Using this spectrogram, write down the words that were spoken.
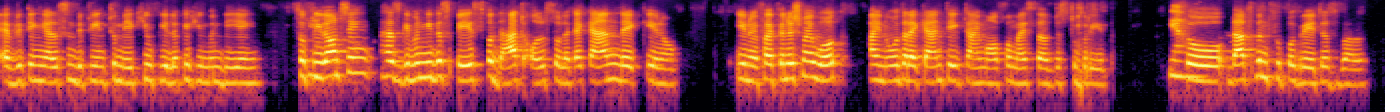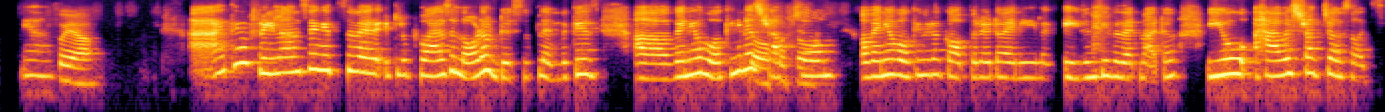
everything else in between to make you feel like a human being. So freelancing has given me the space for that also. Like i can like you know you know if i finish my work i know that i can take time off for myself just to breathe. Yeah. So that's been super great as well. Yeah. So yeah. I think freelancing it's a very, it requires a lot of discipline because uh, when you're working in a sure, structure sure. or when you're working with a corporate or any like agency for that matter you have a structure of sorts.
